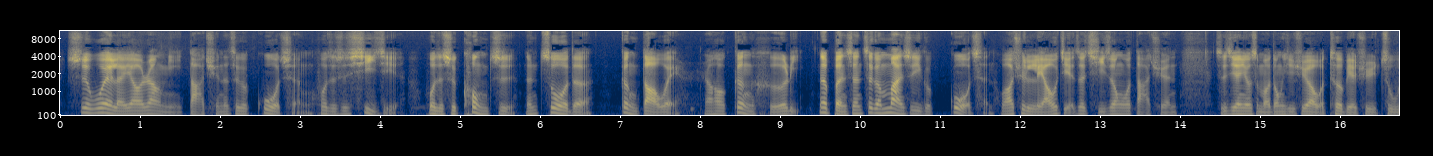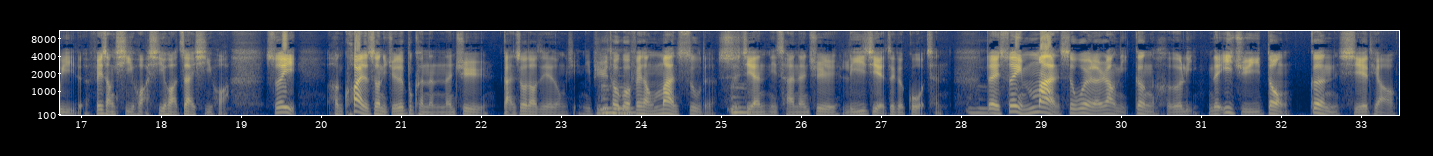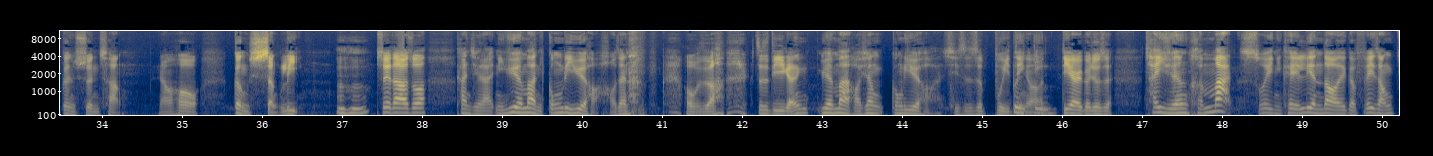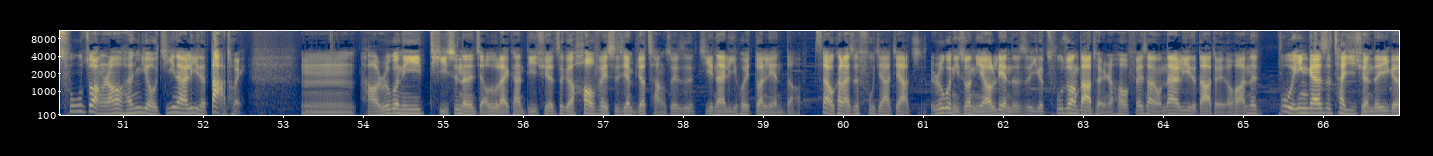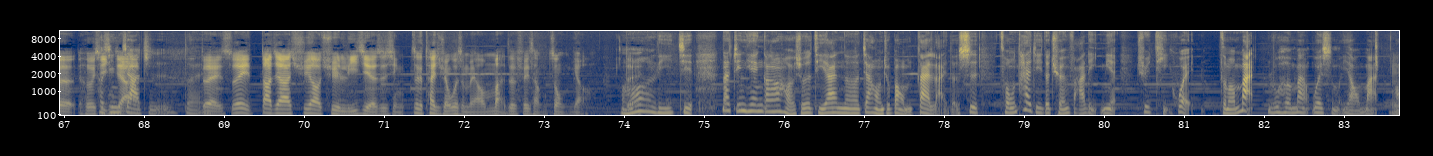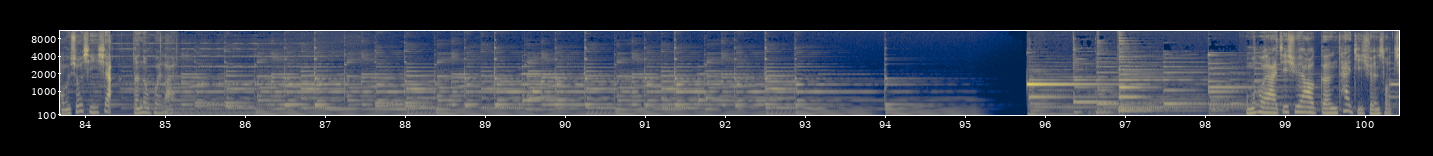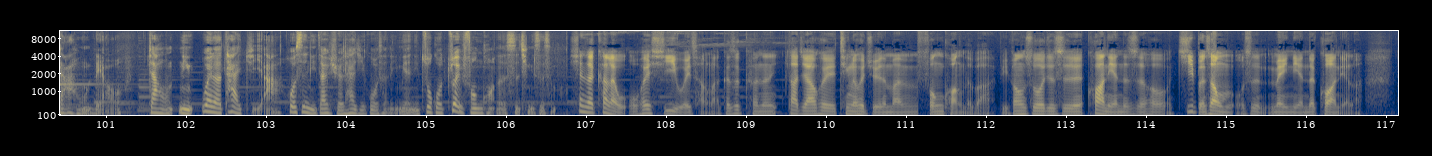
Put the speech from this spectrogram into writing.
是为了要让你打拳的这个过程，或者是细节，或者是控制，能做得更到位，然后更合理。那本身这个慢是一个过程，我要去了解这其中我打拳之间有什么东西需要我特别去注意的，非常细化，细化再细化。所以很快的时候，你绝对不可能能去感受到这些东西，你必须透过非常慢速的时间，你才能去理解这个过程。嗯、对，所以慢是为了让你更合理，你的一举一动更协调、更顺畅，然后更省力。嗯哼，所以大家说。看起来你越慢，你功力越好，好在哪？我不知道，这是第一个。越慢好像功力越好，其实这不一定哦。第二个就是太极拳很慢，所以你可以练到一个非常粗壮，然后很有肌耐力的大腿。嗯，好，如果你以体适能的角度来看，的确这个耗费时间比较长，所以是肌耐力会锻炼到。在我看来是附加价值。如果你说你要练的是一个粗壮大腿，然后非常有耐力的大腿的话，那不应该是太极拳的一个核心价值。对对，所以大家需要去理解的事情，这个太极拳为什么要慢，这非常重要。哦，理解。那今天刚刚好说的提案呢，嘉宏就帮我们带来的是从太极的拳法里面去体会。怎么慢？如何慢？为什么要慢？嗯、我们休息一下，等等回来。我们回来继续要跟太极选手嘉宏聊。嘉宏，你为了太极啊，或是你在学太极过程里面，你做过最疯狂的事情是什么？现在看来我，我我会习以为常了。可是可能大家会听了会觉得蛮疯狂的吧？比方说，就是跨年的时候，基本上我我是每年的跨年了。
